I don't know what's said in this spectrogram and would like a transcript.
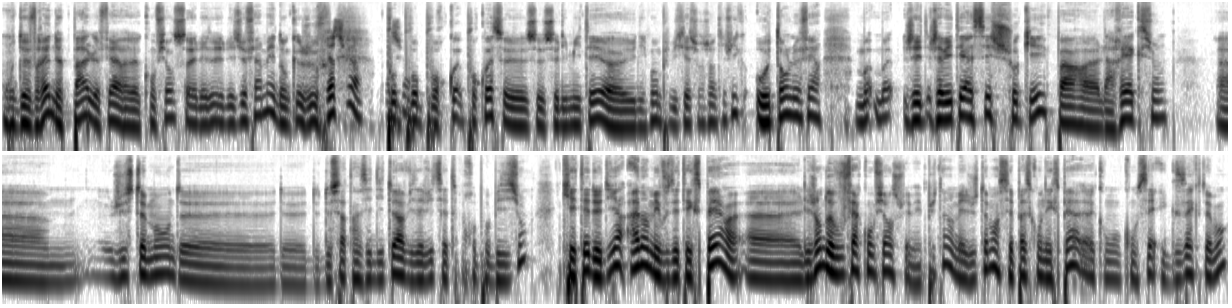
on devrait ne pas le faire euh, confiance euh, les, les yeux fermés. Donc, je, Bien sûr. bien pour- sûr. pour- pourquoi, pourquoi se, se- se limiter euh, uniquement aux publications scientifiques? Autant le faire. Moi, j'avais été assez choqué par euh, la réaction euh, justement de, de, de- de certains éditeurs vis-à-vis de cette proposition, qui était de dire ah non mais vous êtes expert, euh, les gens doivent vous faire confiance. Je fais mais putain mais justement c'est parce qu'on est expert euh, qu'on sait exactement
